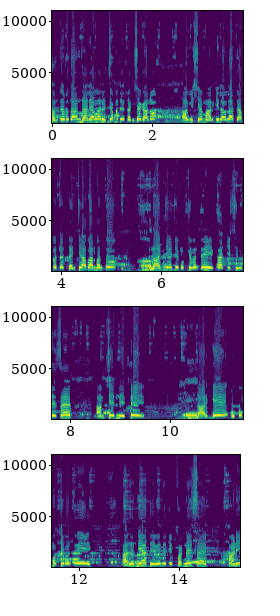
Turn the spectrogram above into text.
पंतप्रधान झाल्यावर याच्यामध्ये लक्ष घालून हा विषय मार्गी लावला. त्याबद्दल त्यांचे आभार मानतो. राज्याचे मुख्यमंत्री एकनाथजी शिंदे साहेब आमचे नेते लाडके उपमुख्यमंत्री आदरणीय देवेंद्रजी फडणवीस साहेब आणि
